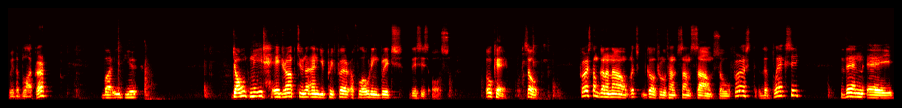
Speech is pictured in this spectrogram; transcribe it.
with a blocker. But if you don't need a drop tuner and you prefer a floating bridge, this is awesome. Okay, so first I'm gonna now, let's go through some sounds. So first the plexi, then a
